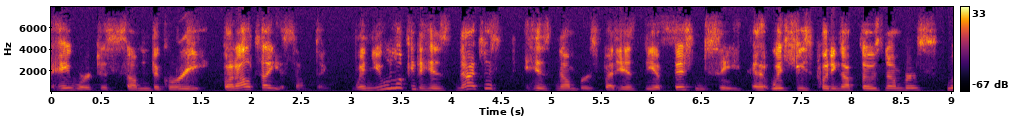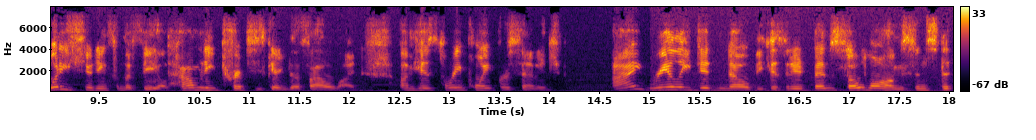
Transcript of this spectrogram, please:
Hayward to some degree. But I'll tell you something: when you look at his not just his numbers, but his the efficiency at which he's putting up those numbers, what he's shooting from the field, how many trips he's getting to the foul line, um, his three point percentage. I really didn't know because it had been so long since the,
